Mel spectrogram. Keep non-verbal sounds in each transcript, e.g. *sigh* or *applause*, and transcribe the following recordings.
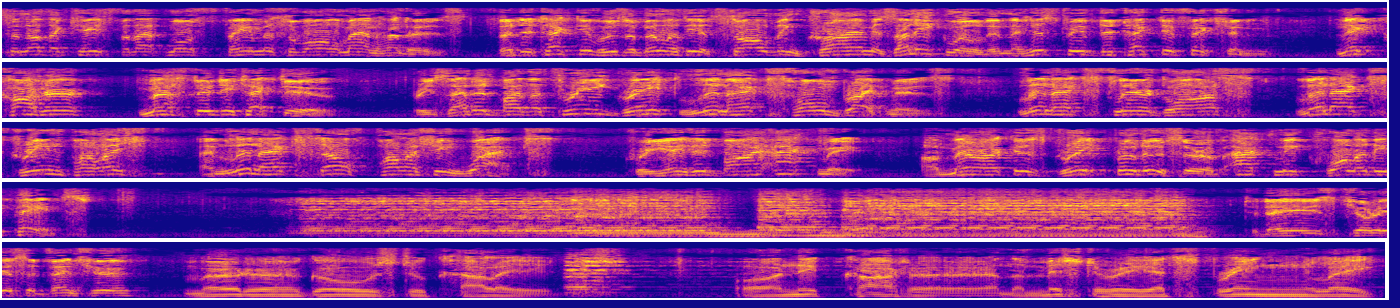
It's another case for that most famous of all manhunters. The detective whose ability at solving crime is unequaled in the history of detective fiction. Nick Carter, Master Detective. Presented by the three great Linx home brighteners. Linx Clear Gloss, Linx Cream Polish, and Linx Self-Polishing Wax. Created by Acme, America's great producer of Acme quality paints. Today's curious adventure Murder goes to college. Or Nick Carter and the mystery at Spring Lake.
